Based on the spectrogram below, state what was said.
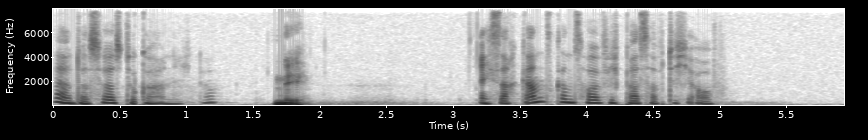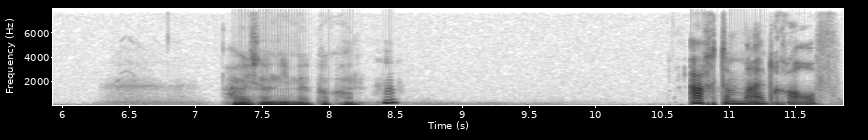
Ja, das hörst du gar nicht, ne? Nee. Ich sag ganz, ganz häufig, pass auf dich auf. Habe ich noch nie mitbekommen. Hm? Achte mal drauf.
